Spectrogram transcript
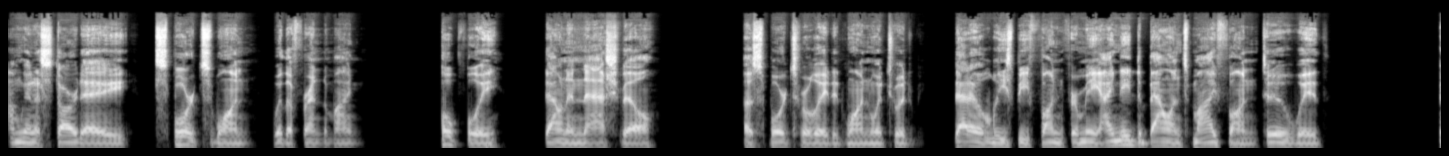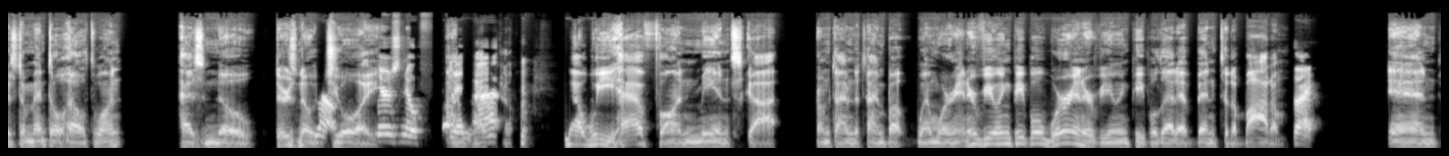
I'm gonna start a sports one with a friend of mine, hopefully down in Nashville, a sports related one, which would that'll at least be fun for me. I need to balance my fun too with because the mental health one has no there's no, No, joy. There's no fun in that. show. now we have fun, me and Scott, from time to time, but when we're interviewing people, we're interviewing people that have been to the bottom. Right. And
